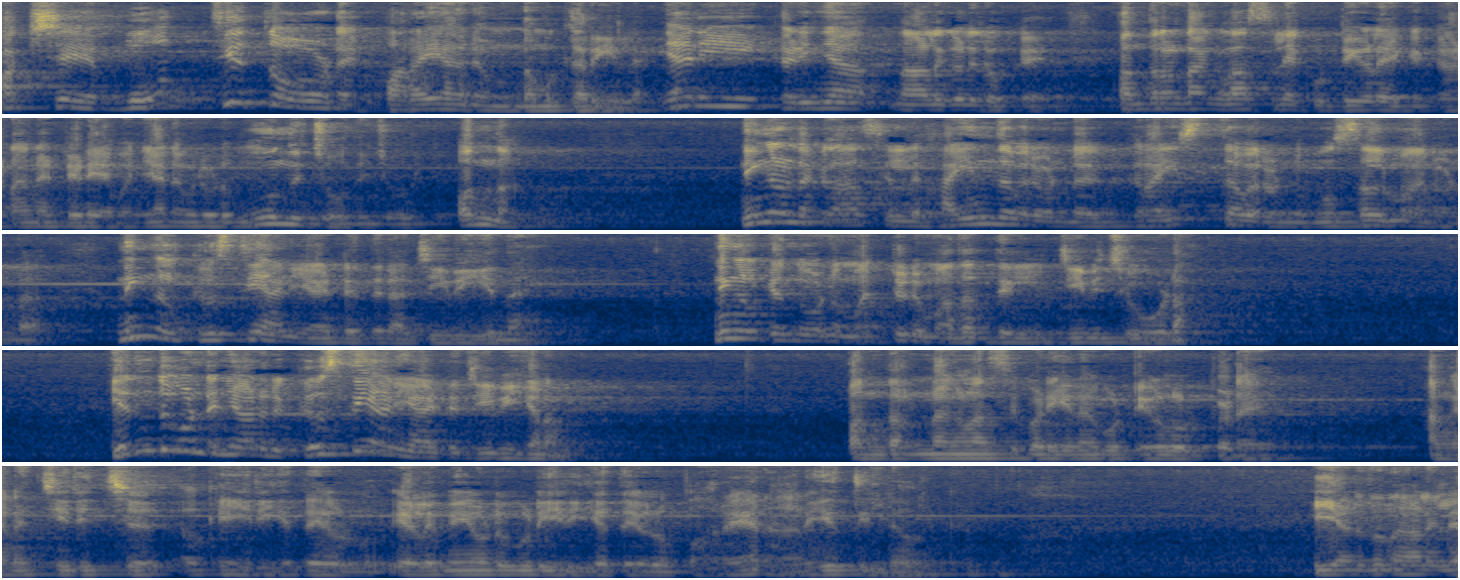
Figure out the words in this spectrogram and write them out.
പക്ഷേ ബോധ്യത്തോടെ പറയാനും നമുക്കറിയില്ല. ഞാൻ ഈ കഴിഞ്ഞ നാളുകളിലൊക്കെ പന്ത്രണ്ടാം ക്ലാസ്സിലെ കുട്ടികളെയൊക്കെ കാണാനായിട്ട് ഇടയാകുമ്പോൾ ഞാൻ അവരോട് മൂന്ന് ചോദ്യം ചോദിക്കും. ഒന്ന് നിങ്ങളുടെ ക്ലാസ്സിൽ ഹൈന്ദവരുണ്ട് ക്രൈസ്തവരുണ്ട് മുസൽമാനുണ്ട്. നിങ്ങൾ ക്രിസ്ത്യാനിയായിട്ട് എന്തിനാ ജീവിക്കുന്നത് നിങ്ങൾക്ക് എന്തുകൊണ്ട് മറ്റൊരു മതത്തിൽ ജീവിച്ചുകൂടാ? എന്തുകൊണ്ട് ഞാനൊരു ക്രിസ്ത്യാനിയായിട്ട് ജീവിക്കണം? പന്ത്രണ്ടാം ക്ലാസ്സിൽ പഠിക്കുന്ന കുട്ടികൾ ഉൾപ്പെടെ അങ്ങനെ ചിരിച്ച് ഒക്കെ ഇരിക്കത്തേ ഉള്ളൂ. എളിമയോടുകൂടി ഇരിക്കത്തേ ഉള്ളൂ. പറയാൻ അറിയത്തില്ല അവർക്ക്. ഈ അടുത്ത നാളിൽ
